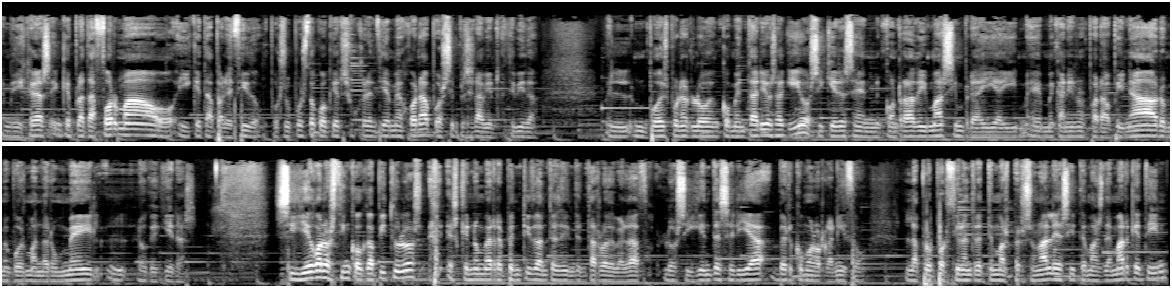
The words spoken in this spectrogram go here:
Que me dijeras en qué plataforma y qué te ha parecido. Por supuesto, cualquier sugerencia de mejora pues siempre será bien recibida. puedes ponerlo en comentarios aquí o si quieres en Conrado y más, siempre hay, hay mecanismos para opinar o me puedes mandar un mail, lo que quieras. Si llego a los cinco capítulos es que no me he arrepentido antes de intentarlo de verdad. Lo siguiente sería ver cómo lo organizo, la proporción entre temas personales y temas de marketing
